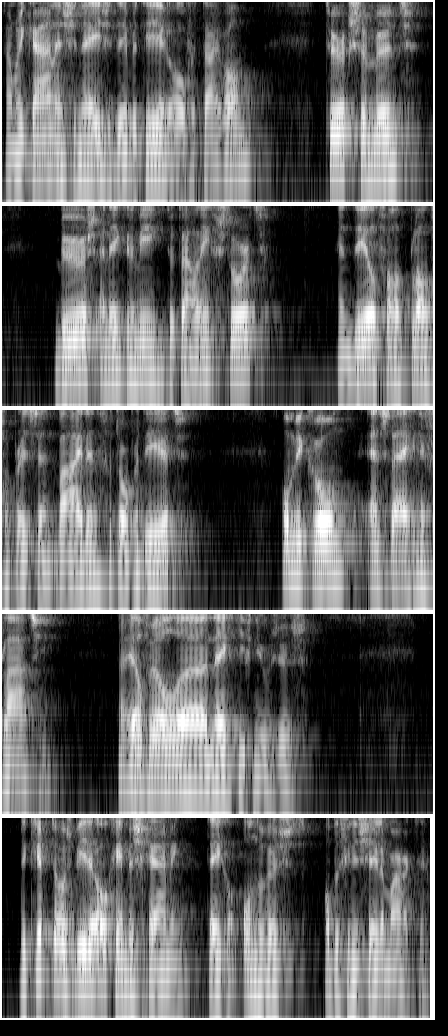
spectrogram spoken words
Amerikanen en Chinezen debatteren over Taiwan, Turkse munt, beurs en economie totaal ingestort, een deel van het plan van president Biden getorpedeerd, Omicron en stijgende inflatie. Nou, heel veel uh, negatief nieuws dus. De crypto's bieden ook geen bescherming tegen onrust op de financiële markten.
